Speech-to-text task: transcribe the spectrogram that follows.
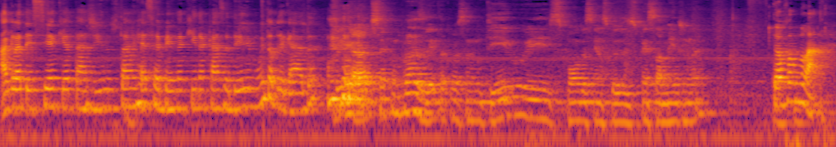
agradecer aqui a Targino de estar me recebendo aqui na casa dele. Muito obrigada. Obrigado, sempre um prazer estar conversando contigo e expondo assim, as coisas, os pensamentos, né? Então, vamos lá.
